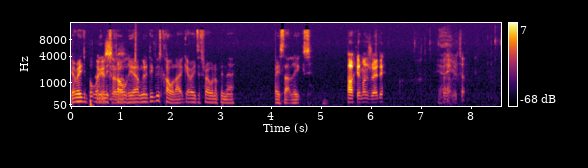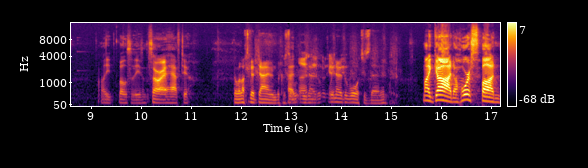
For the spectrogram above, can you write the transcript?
Get ready to put one in Okay, this so- coal here. I'm going to dig this coal out. Get ready to throw one up in there. In case that leaks. Harken, one's ready. Yeah, Put that meat up. I'll eat both of these. I'm sorry I have to. So we'll have to go down because Okay. we, know Uh, the, okay. we know the water's there then. My god, a horse spawned.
